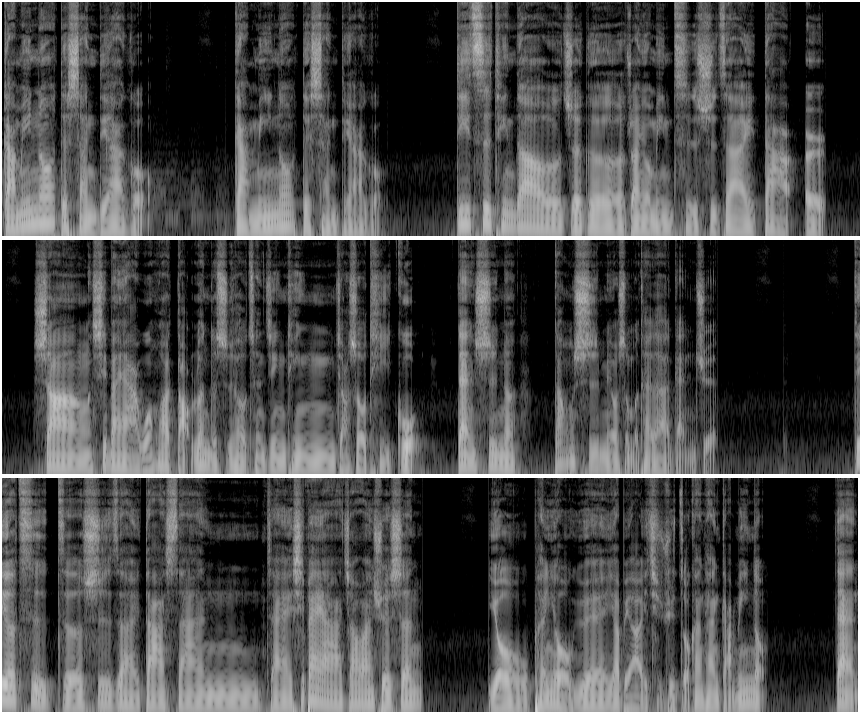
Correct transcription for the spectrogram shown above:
Gamino de Santiago，Gamino de Santiago。第一次听到这个专有名词是在大二上西班牙文化导论的时候，曾经听教授提过，但是呢，当时没有什么太大的感觉。第二次则是在大三，在西班牙交换学生，有朋友约要不要一起去走看看 Camino，但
